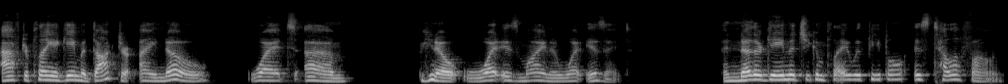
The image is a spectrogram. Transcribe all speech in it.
after playing a game of doctor i know what um you know what is mine and what isn't. Another game that you can play with people is telephone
